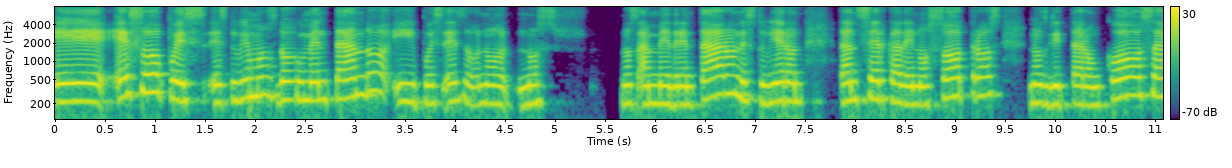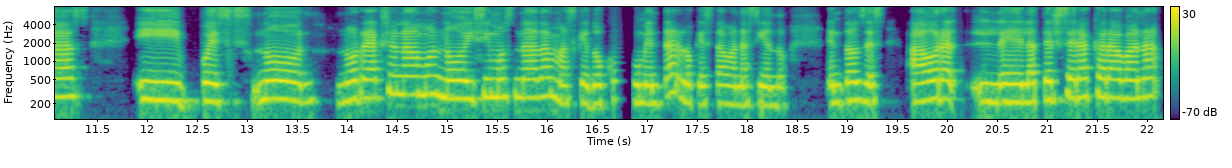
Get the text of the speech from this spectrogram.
eh, eso pues estuvimos documentando y pues eso no, nos, nos amedrentaron, estuvieron tan cerca de nosotros, nos gritaron cosas y pues no, no reaccionamos, no hicimos nada más que documentar lo que estaban haciendo. Entonces, ahora la tercera caravana,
